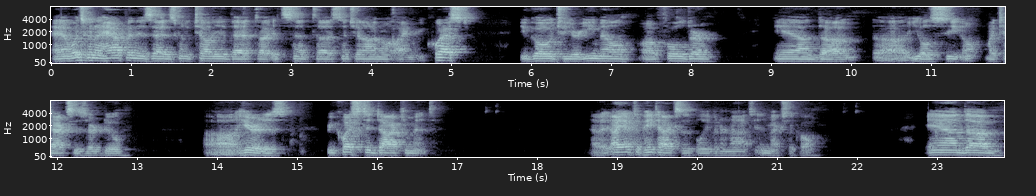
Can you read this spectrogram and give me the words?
And what's going to happen is that it's going to tell you that uh, it sent, uh, sent you an online request. You go to your email uh, folder and uh, uh, you'll see, oh, my taxes are due. Uh, here it is, requested document. I have to pay taxes, believe it or not, in Mexico. And um,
